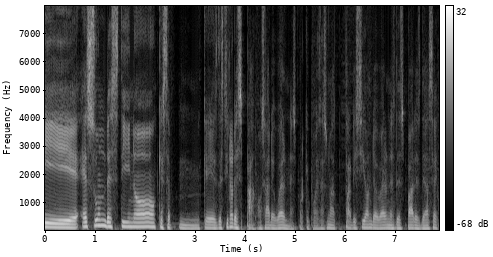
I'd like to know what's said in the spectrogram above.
Y es un destino que, se, mm, que es destino de spa, o sea, de wellness, porque pues es una tradición de wellness de spa desde, hace,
